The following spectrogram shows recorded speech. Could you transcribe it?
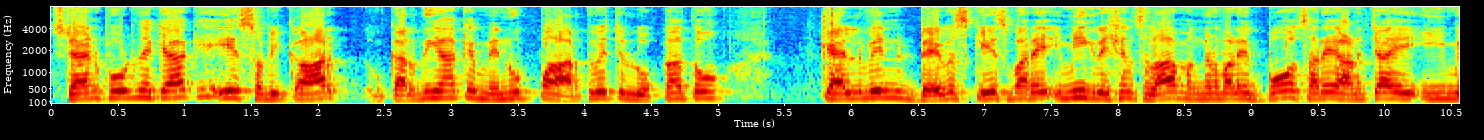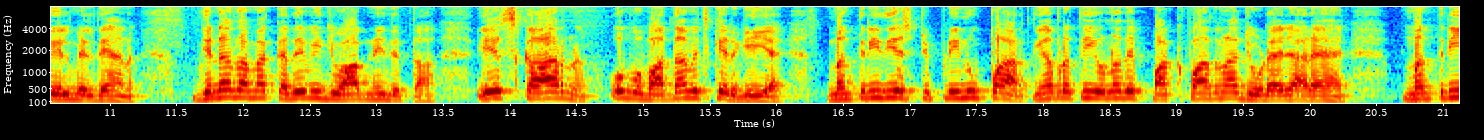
ਸਟੈਨਫੋਰਡ ਨੇ ਕਿਹਾ ਕਿ ਇਹ ਸਵੀਕਾਰ ਕਰਦੀ ਹਾਂ ਕਿ ਮੈਨੂੰ ਭਾਰਤ ਵਿੱਚ ਲੋਕਾਂ ਤੋਂ ਕੈਲਵਿਨ ਡੇਵਿਸ ਕੇਸ ਬਾਰੇ ਇਮੀਗ੍ਰੇਸ਼ਨ ਸਲਾਹ ਮੰਗਣ ਵਾਲੇ ਬਹੁਤ ਸਾਰੇ ਅਣਚਾਹੇ ਈਮੇਲ ਮਿਲਦੇ ਹਨ, ਜਿਨ੍ਹਾਂ ਦਾ ਮੈਂ ਕਦੇ ਵੀ ਜਵਾਬ ਨਹੀਂ ਦਿੱਤਾ। ਇਸ ਕਾਰਨ ਉਹ ਵਿਵਾਦਾਂ ਵਿੱਚ ਘਿਰ ਗਈ ਹੈ। ਮੰਤਰੀ ਦੀ ਇਸ ਟਿੱਪਣੀ ਨੂੰ ਭਾਰਤੀਆਂ ਪ੍ਰਤੀ ਉਹਨਾਂ ਦੇ ਪੱਖਪਾਤ ਨਾਲ ਜੋੜਿਆ ਜਾ ਰਿਹਾ ਹੈ। ਮੰਤਰੀ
